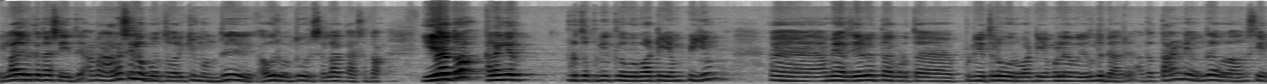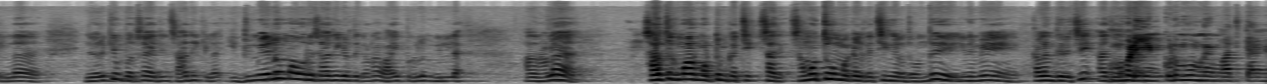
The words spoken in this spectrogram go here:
எல்லாம் இருக்க தான் செய்யுது. ஆனால் அரசியலை பொறுத்த வரைக்கும் வந்து அவர் வந்து ஒரு செல்லா காசு தான் ஏதோ கலைஞர் கொடுத்த புண்ணியத்தில் ஒரு வாட்டி எம்பியும் அம்மையார் ஜெயலலிதா கொடுத்த புண்ணியத்தில் ஒரு வாட்டி எம்எல்ஏ இருந்துட்டார். அதை தாண்டி வந்து அவர் அரசியலில் இது வரைக்கும் பெருசாக எதையும் சாதிக்கல. இது மேலும் அவர் சாதிக்கிறதுக்கான வாய்ப்புகளும் இல்லை. அதனால் சரத்குமார் மட்டும் கட்சி சாரி சமத்துவ மக்கள் கட்சிங்கிறது வந்து இனிமே கலந்துருச்சு. அது மோடியின் குடும்பம்னு மாத்திட்டாங்க.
